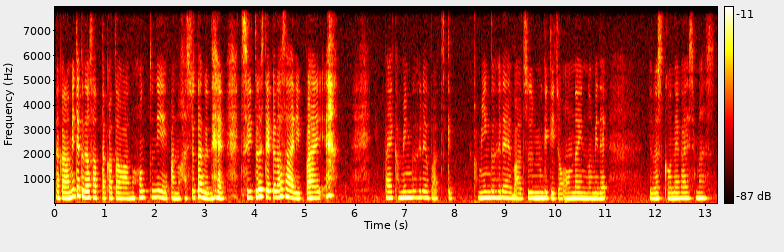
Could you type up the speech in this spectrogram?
だから見てくださった方はあの本当にあのハッシュタグで ツイートしてください。いっぱい。いっぱいカミングフレーバーつけカミングフレーバーズーム劇場オンラインのみでよろしくお願いします。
